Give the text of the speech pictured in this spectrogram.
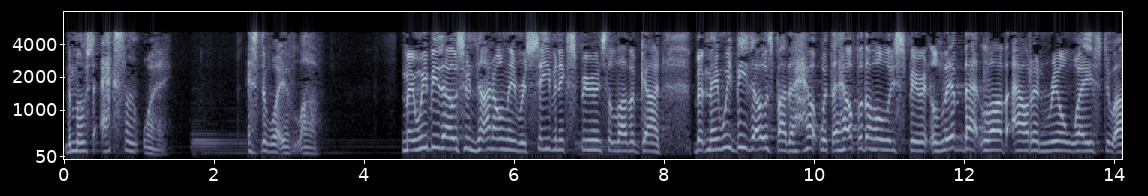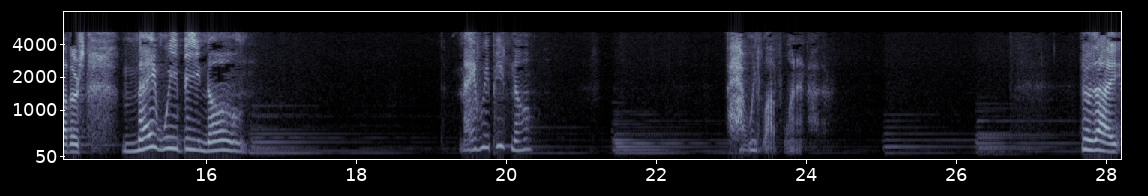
The most excellent way is the way of love. May we be those who not only receive and experience the love of God, but may we be those by the help, with the help of the Holy Spirit, live that love out in real ways to others. May we be known. May we be known how we love one another. As I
